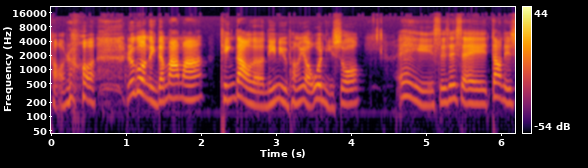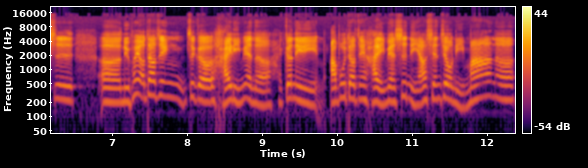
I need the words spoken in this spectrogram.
好，如果如果你的妈妈听到了你女朋友问你说。哎，谁谁谁到底是呃女朋友掉进这个海里面呢？还跟你阿布掉进海里面，是你要先救你妈呢，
